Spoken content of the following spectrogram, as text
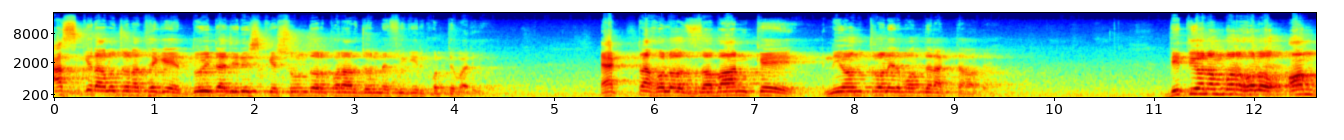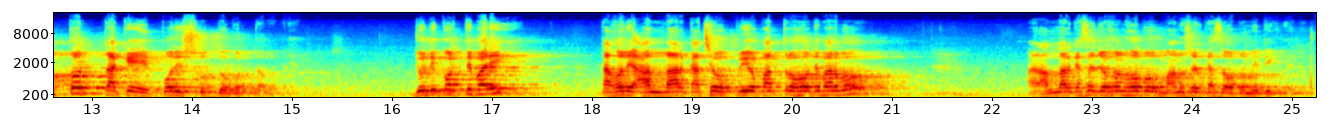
আজকের আলোচনা থেকে দুইটা জিনিসকে সুন্দর করার জন্য ফিকির করতে পারি। একটা হলো জবানকে নিয়ন্ত্রণের মধ্যে রাখতে হবে। দ্বিতীয় নম্বর হলো অন্তরটাকে পরিশুদ্ধ করতে হবে। যদি করতে পারি, তাহলে আল্লাহর কাছেও প্রিয় পাত্র হতে পারব। আর আল্লাহর কাছে যখন হব, মানুষের কাছে অটোমেটিক হয়ে যাবে।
